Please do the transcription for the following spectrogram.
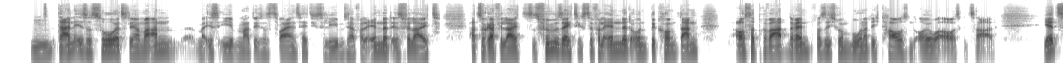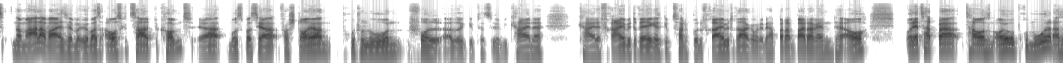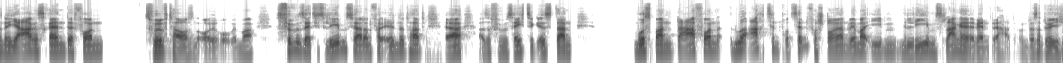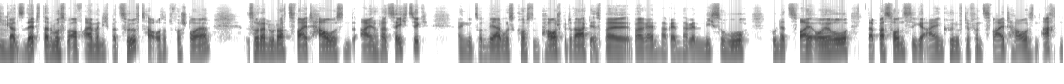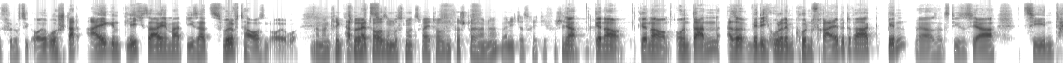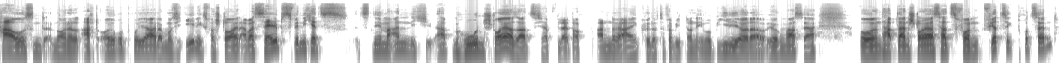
Mhm. Dann ist es so, jetzt nehmen wir mal an, man ist eben, hat dieses 62. Lebensjahr vollendet, ist vielleicht, hat sogar vielleicht das 65. vollendet und bekommt dann aus der privaten Rentenversicherung monatlich 1000 Euro ausgezahlt. Jetzt normalerweise, wenn man irgendwas ausgezahlt bekommt, ja, muss man es ja versteuern, Bruttolohn voll. Also gibt es jetzt irgendwie keine, keine Freibeträge. Es gibt zwar einen Grundfreibetrag, aber den hat man dann bei der Rente auch. Und jetzt hat man 1000 Euro pro Monat, also eine Jahresrente von 12.000 Euro. Wenn man das 65. Lebensjahr dann vollendet hat, ja, also 65 ist, dann muss man davon nur 18 Prozent versteuern, wenn man eben eine lebenslange Rente hat. Und das ist natürlich mhm. ganz nett. Dann muss man auf einmal nicht mehr 12.000 versteuern, sondern nur noch 2.160. Dann gibt es so einen Werbungskostenpauschbetrag, der ist bei, bei Rentner, Rentnerinnen nicht so hoch, 102 Euro. Da hat man sonstige Einkünfte von 2.058 Euro statt eigentlich, sage ich mal, dieser 12.000 Euro. Ja, man kriegt 12.000, muss nur 2.000 versteuern, ne? wenn ich das richtig verstehe. Ja, genau, genau. Und dann, also wenn ich unter dem Grundfreibetrag bin, ja, also jetzt dieses Jahr 10.908 Euro pro Jahr, da muss ich eh nichts versteuern. Aber selbst wenn ich jetzt, jetzt nehme an, ich habe einen hohen Steuersatz, ich habe vielleicht noch andere Einkünfte, verbieten noch eine Immobilie oder irgendwas, ja, und habe da einen Steuersatz von 40 Prozent,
